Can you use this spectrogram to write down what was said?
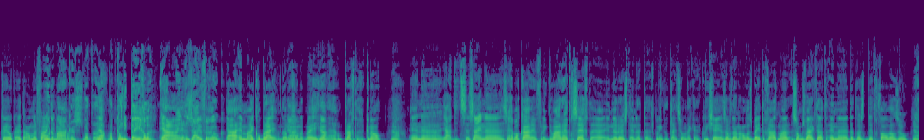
kun je ook uit de andere vaartje tappen. Hoedemakers, wat, eh, Ja. wat kan die pegelen? Ja, en, en, zuiver ook. ja, en Michael Breij, daar Ja. begon het mee. Ja, een prachtige knal. Ja. En eh, ja, dit- ze, zijn, eh, ze hebben elkaar even flink de waarheid gezegd eh, in de rust. En dat, dat klinkt altijd zo lekker cliché, alsof dan alles beter gaat. Maar soms werkt dat. En eh, dat was in dit geval wel zo. Ja.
